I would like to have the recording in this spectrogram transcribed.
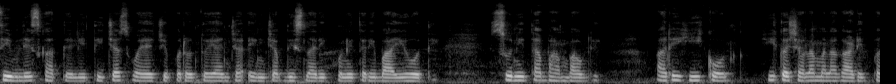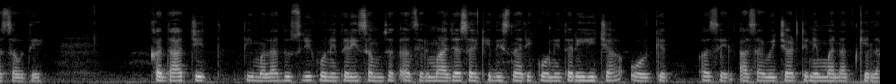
सिवलेस घातलेली तिच्याच वयाची परंतु यांच्या एंगच्याप दिसणारी कोणीतरी बाई होती. सुनीता भांबावली. अरे ही कोण? ही कशाला मला गाडीत बसवते? कदाचित ती मला दुसरी कोणीतरी समजत असेल माझ्यासारखी दिसणारी कोणीतरी हिच्या ओळखीत असेल असा विचार तिने मनात केला.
